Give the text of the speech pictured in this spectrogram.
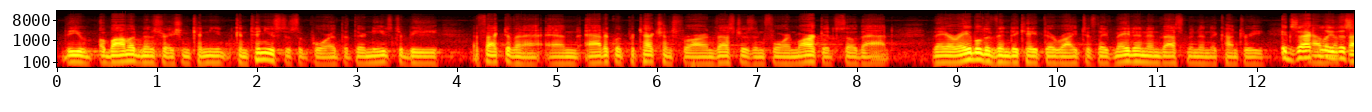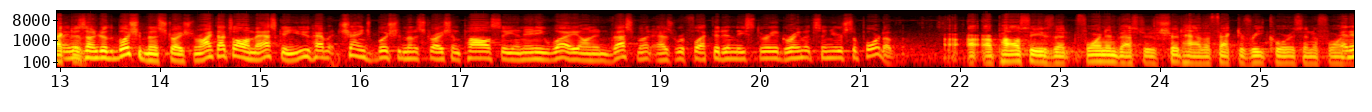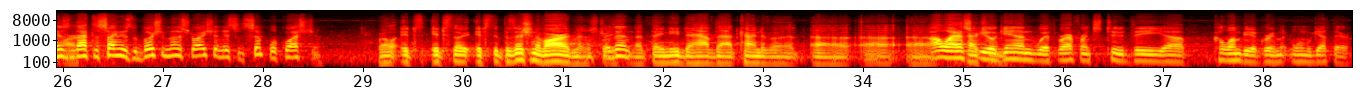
the Obama administration con- continues to support that there needs to be effective and, and adequate protections for our investors in foreign markets so that they are able to vindicate their rights if they've made an investment in the country. Exactly the same as under the Bush administration, right? That's all I'm asking. You haven't changed Bush administration policy in any way on investment as reflected in these three agreements and your support of them. Our, our policy is that foreign investors should have effective recourse in a foreign And isn't market. that the same as the Bush administration? It's a simple question. Well, it's, it's the, it's the position of our administration then- that they need to have that kind of a, uh, uh, I'll ask you again with reference to the uh, Colombia agreement when we get there.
